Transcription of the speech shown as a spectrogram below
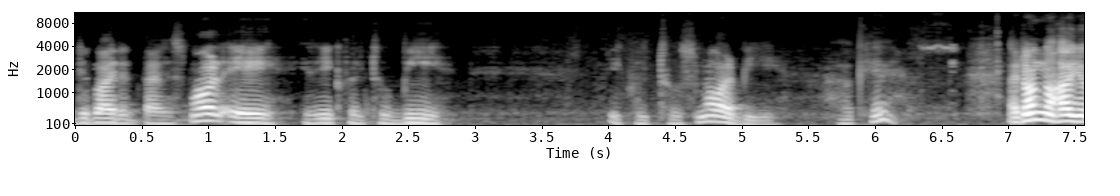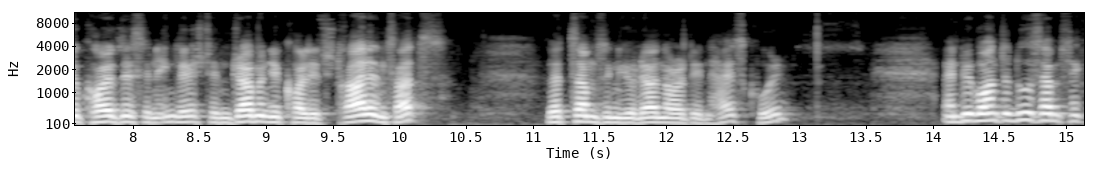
divided by small a is equal to B equal to small b. Okay. I don't know how you call this in English. In German, you call it Strahlensatz. That's something you learn already in high school. And we want to do something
